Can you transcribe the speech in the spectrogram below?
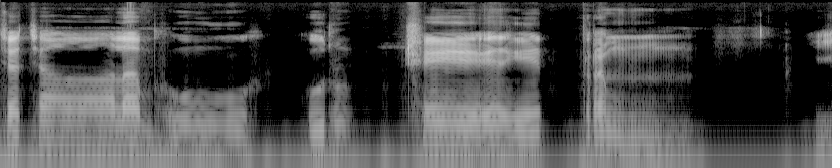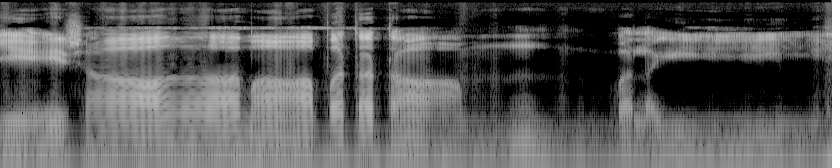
चचालभूः येषामापतताम् बलैः।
